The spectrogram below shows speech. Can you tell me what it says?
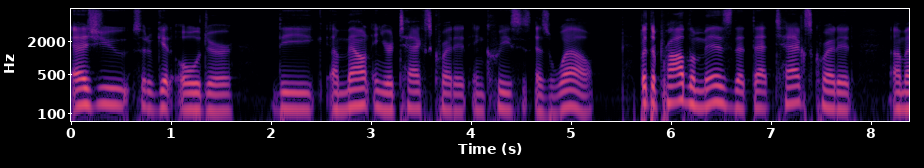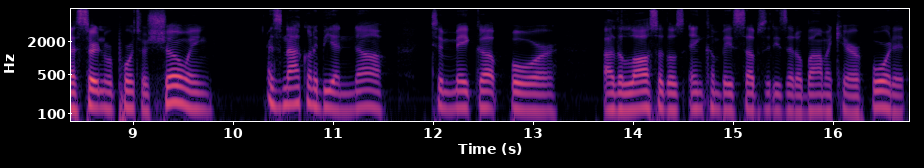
as you sort of get older, the amount in your tax credit increases as well. But the problem is that that tax credit, um, as certain reports are showing, is not going to be enough to make up for uh, the loss of those income based subsidies that Obamacare afforded.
